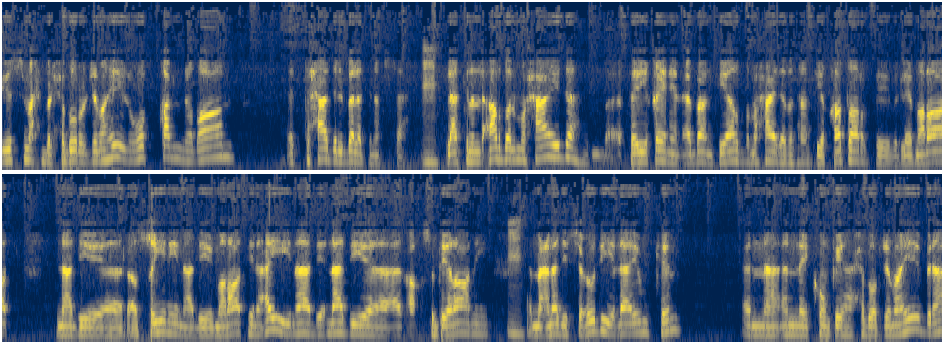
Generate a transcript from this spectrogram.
يسمح بالحضور الجماهيري وفقا نظام اتحاد البلد نفسه. لكن الأرض المحايدة فريقين يلعبان في أرض محايدة مثلا في قطر في الإمارات نادي آه، الصيني نادي إماراتي أي نادي نادي آه، أقصد إيراني. مع نادي سعودي لا يمكن ان أن يكون فيها حضور جماهيري بناء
